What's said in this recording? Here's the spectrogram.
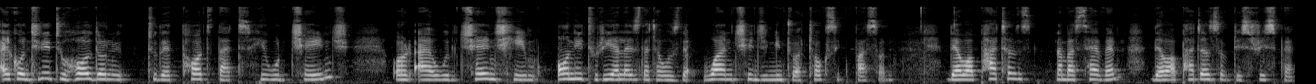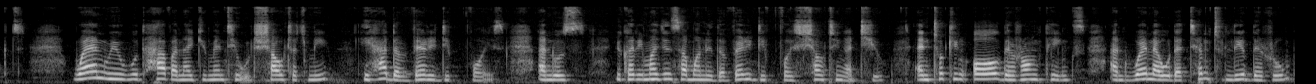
I continued to hold on with, to the thought that he would change, or I would change him, only to realize that I was the one changing into a toxic person. There were patterns. Number seven, there were patterns of disrespect. When we would have an argument, he would shout at me. He had a very deep voice and was you can imagine someone with a very deep voice shouting at you and talking all the wrong things. And when I would attempt to leave the room,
